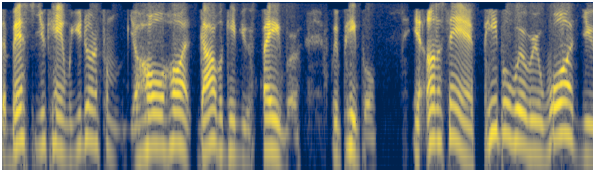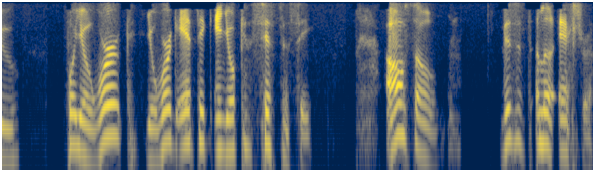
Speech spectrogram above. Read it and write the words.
the best you can, when you're doing it from your whole heart, God will give you favor with people. And understand, people will reward you for your work, your work ethic, and your consistency. Also, this is a little extra.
